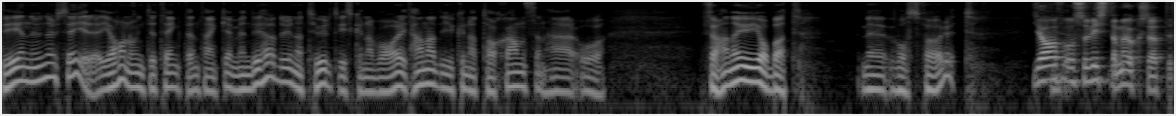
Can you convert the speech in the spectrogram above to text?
det är nu när du säger det. Jag har nog inte tänkt den tanken, men det hade det naturligtvis kunnat varit. Han hade ju kunnat ta chansen här och... För han har ju jobbat med Voss förut. Ja, och så visste man ju också att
